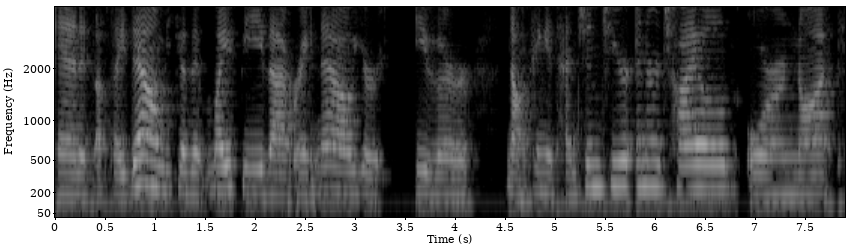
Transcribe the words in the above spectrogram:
and it's upside down because it might be that right now you're either not paying attention to your inner child or not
